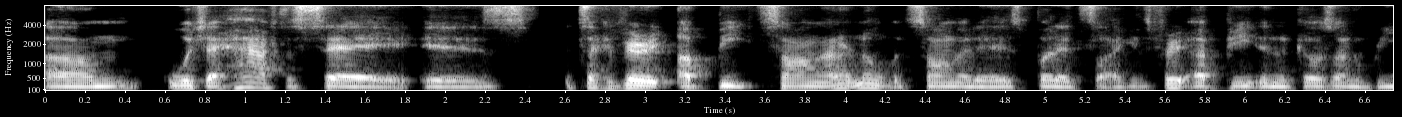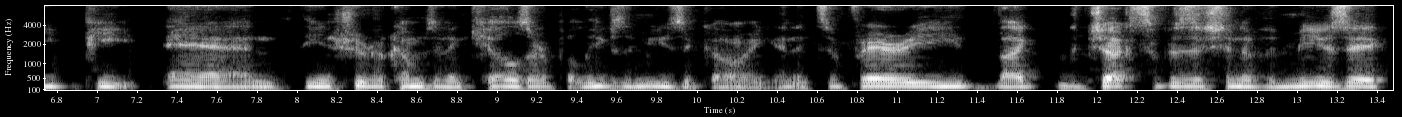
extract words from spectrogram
um, which I have to say is it's like a very upbeat song. I don't know what song it is, but it's like it's very upbeat and it goes on repeat. And the intruder comes in and kills her, but leaves the music going. And it's a very like the juxtaposition of the music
